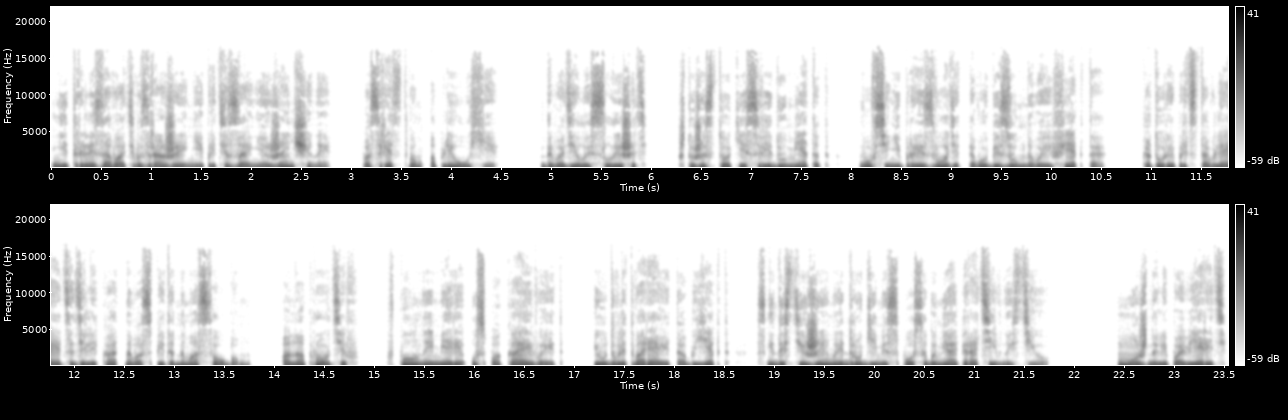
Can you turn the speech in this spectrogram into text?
нейтрализовать возражения и притязания женщины посредством оплеухи. Доводилось слышать, что жестокий с виду метод вовсе не производит того безумного эффекта, который представляется деликатно воспитанным особам, а напротив, в полной мере успокаивает и удовлетворяет объект с недостижимой другими способами оперативностью. Можно ли поверить,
